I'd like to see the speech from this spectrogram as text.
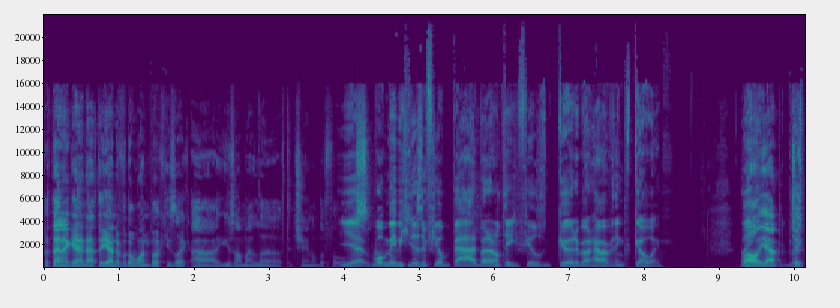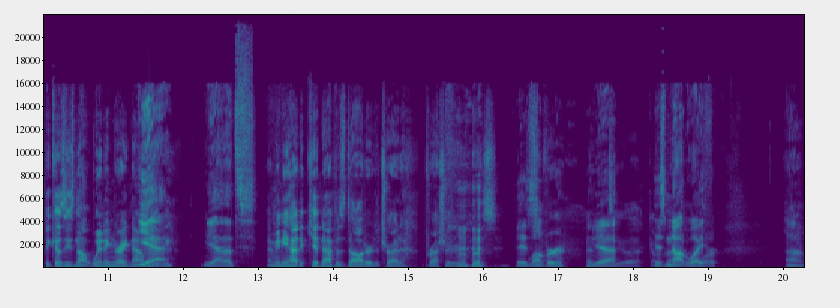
But then again, at the end of the one book, he's like, "Ah, use all my love to channel the force." Yeah, well, maybe he doesn't feel bad, but I don't think he feels good about how everything's going. Well, Like- yeah, like- just because he's not winning right now. Yeah. Maybe. yeah, that's I mean, he had to kidnap his daughter to try to pressure his his. lover. yeah, uh, going his not wife. war. I don't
